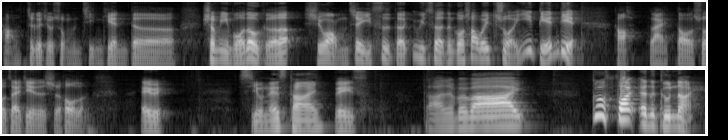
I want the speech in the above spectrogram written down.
好，这个就是我们今天的生命搏斗格了。希望我们这一次的预测能够稍微准一点点。好，来到说再见的时候了。Eric，see you next time，Vince，大家拜拜，Good fight and good night。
